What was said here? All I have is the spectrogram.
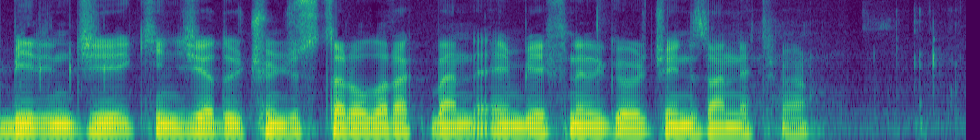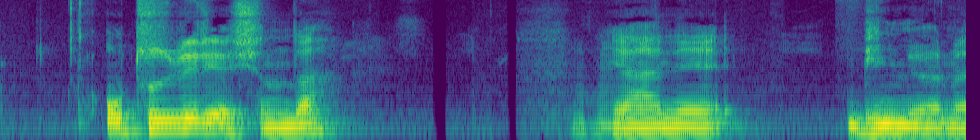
birinci, ikinci ya da üçüncü star olarak ben NBA finali göreceğini zannetmiyorum. 31 yaşında. Yani bilmiyorum.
